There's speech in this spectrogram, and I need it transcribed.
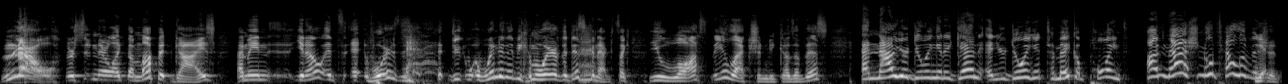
no, they're sitting there like the Muppet guys. I mean, you know, it's, eh, where's, the, do, when do they become aware of the disconnect? It's like you lost the election because of this, and now you're doing it again, and you're doing it to make a point on national television.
